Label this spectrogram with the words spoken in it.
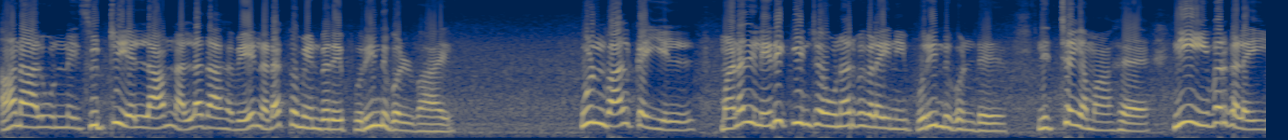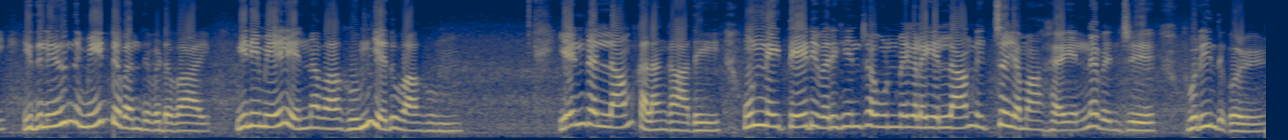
ஆனால் உன்னை சுற்றி எல்லாம் நல்லதாகவே நடக்கும் என்பதை புரிந்து கொள்வாய். உன் வாழ்க்கையில் மனதில் இருக்கின்ற உணர்வுகளை நீ புரிந்து கொண்டு நிச்சயமாக நீ இவர்களை இதிலிருந்து மீட்டு வந்து விடுவாய். இனிமேல் என்னவாகும் எதுவாகும்? என்றெல்லாம் கலங்காதே. உன்னை தேடி வருகின்ற உண்மைகளை எல்லாம் நிச்சயமாக என்னவென்று புரிந்து கொள்.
